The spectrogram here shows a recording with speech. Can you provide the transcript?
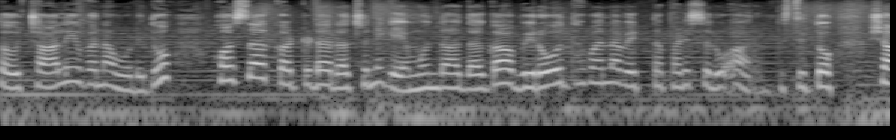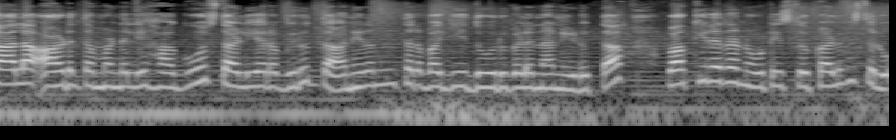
ಶೌಚಾಲಯವನ್ನು ಒಡೆದು ಹೊಸ ಕಟ್ಟಡ ರಚನೆಗೆ ಮುಂದಾದಾಗ ವಿರೋಧವನ್ನು ವ್ಯಕ್ತಪಡಿಸಲು ಆರಂಭಿಸಿತು ಶಾಲಾ ಆಡಳಿತ ಮಂಡಳಿ ಹಾಗೂ ಸ್ಥಳೀಯರ ವಿರುದ್ಧ ನಿರಂತರವಾಗಿ ದೂರುಗಳನ್ನು ನೀಡುತ್ತಾ ವಕೀಲರ ನೋಟಿಸ್ ಕಳುಹಿಸಲು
